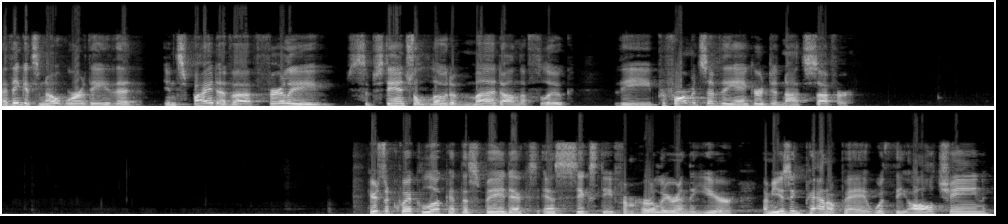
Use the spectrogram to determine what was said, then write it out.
I think it's noteworthy that in spite of a fairly substantial load of mud on the fluke, the performance of the anchor did not suffer. Here's a quick look at the Spade S60 from earlier in the year. I'm using Panope with the all-chain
